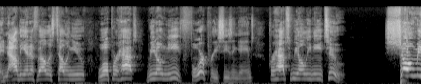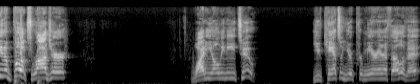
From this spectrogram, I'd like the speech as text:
And now the NFL is telling you, well, perhaps we don't need four preseason games. Perhaps we only need two. Show me the books, Roger. Why do you only need two? You've canceled your premier NFL event,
